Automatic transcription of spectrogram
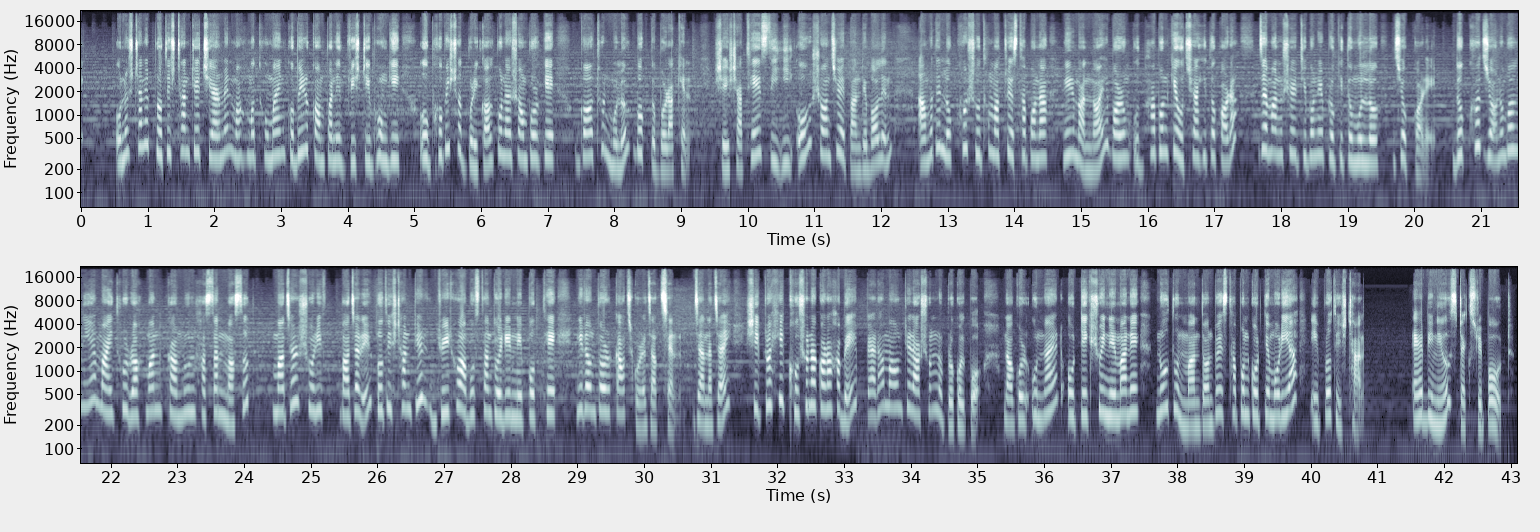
অনুষ্ঠানে প্রতিষ্ঠানটির চেয়ারম্যান মোহাম্মদ হুমায়ুন কবির কোম্পানির দৃষ্টিভঙ্গি ও ভবিষ্যৎ পরিকল্পনা সম্পর্কে গঠনমূলক বক্তব্য রাখেন। সেই সাথে সিইও সঞ্জয় পাণ্ডে বলেন আমাদের লক্ষ্য শুধুমাত্র স্থাপনা নির্মাণ নয়, বরং উদ্ভাবনকে উৎসাহিত করা, যা মানুষের জীবনের প্রকৃত মূল্য যোগ করে। দক্ষ জনবল নিয়ে মাইথুর রহমান, কামরুল হাসান মাসুদ, মাজার শরীফ বাজারে প্রতিষ্ঠানটির দৃঢ় অবস্থান তৈরির নেপথ্যে নিরন্তর কাজ করে যাচ্ছেন। জানা যায়, শীঘ্রই ঘোষণা করা হবে প্যারামাউন্টের আসন্ন প্রকল্প। নগর উন্নয়ন ও টেকসই নির্মাণে নতুন মানদণ্ড স্থাপন করতে মরিয়া এই প্রতিষ্ঠান। AB News Text Report.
